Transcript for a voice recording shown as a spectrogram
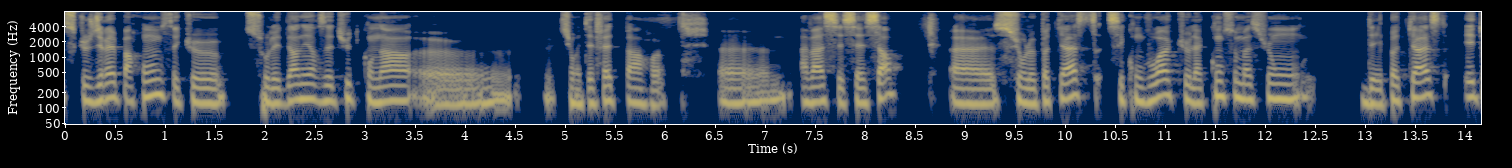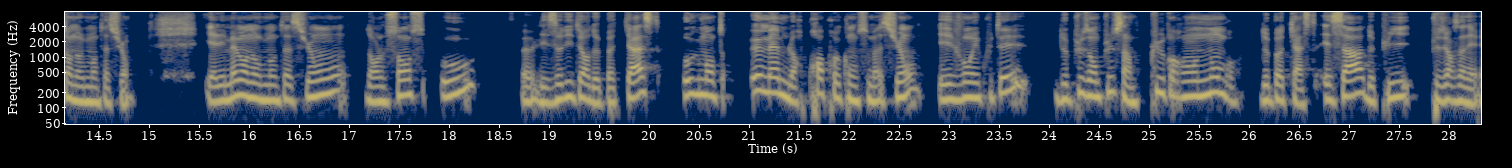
ce que je dirais par contre, c'est que sur les dernières études qu'on a, qui ont été faites par Avas et CSA, sur le podcast, c'est qu'on voit que la consommation des podcasts est en augmentation. Et elle est même en augmentation dans le sens où les auditeurs de podcasts augmentent eux-mêmes leur propre consommation et vont écouter de plus en plus un plus grand nombre de podcasts. Et ça, depuis plusieurs années.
